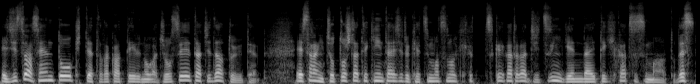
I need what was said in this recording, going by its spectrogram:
えー、実は戦闘を切って戦っているのが女性たちだという点、えー、さらにちょっとした敵に対する結末のつけ方が実に現代的かつスマートです。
